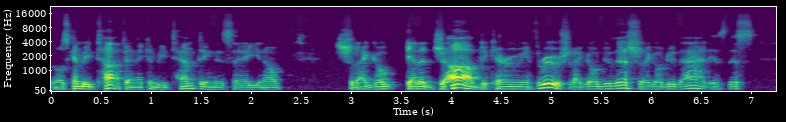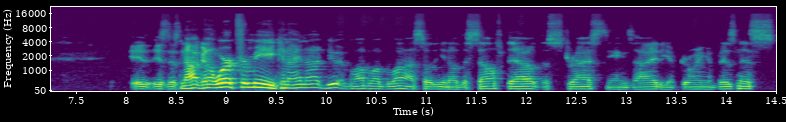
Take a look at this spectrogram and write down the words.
Those can be tough and it can be tempting to say you know should I go get a job to carry me through? Should I go do this? Should I go do that? Is this is, is this not going to work for me? Can I not do it? Blah blah blah. So you know the self doubt, the stress, the anxiety of growing a business.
